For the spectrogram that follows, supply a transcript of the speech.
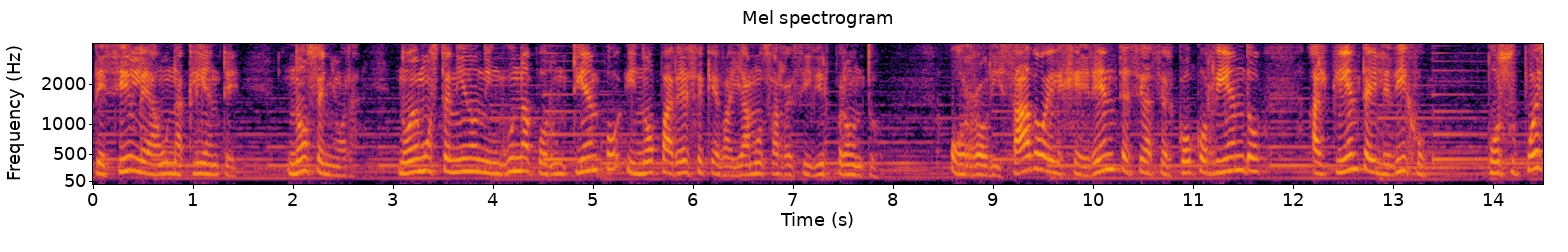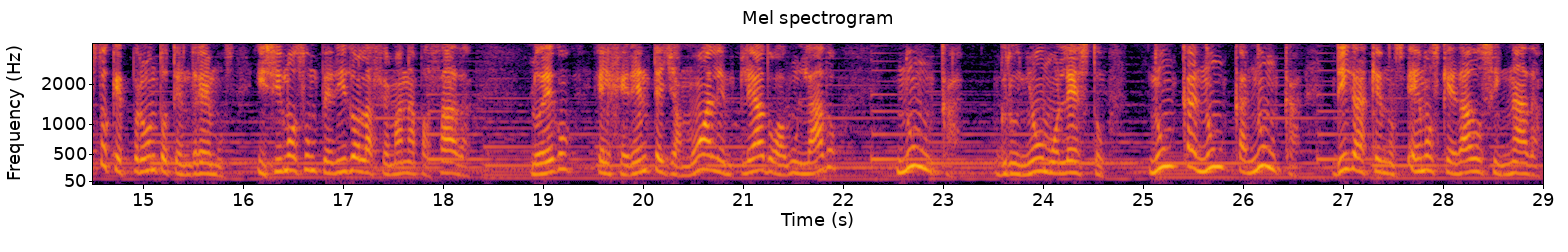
decirle a una cliente, No señora, no hemos tenido ninguna por un tiempo y no parece que vayamos a recibir pronto. Horrorizado, el gerente se acercó corriendo al cliente y le dijo, por supuesto que pronto tendremos. Hicimos un pedido la semana pasada. Luego, el gerente llamó al empleado a un lado. Nunca, gruñó molesto, nunca, nunca, nunca diga que nos hemos quedado sin nada.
